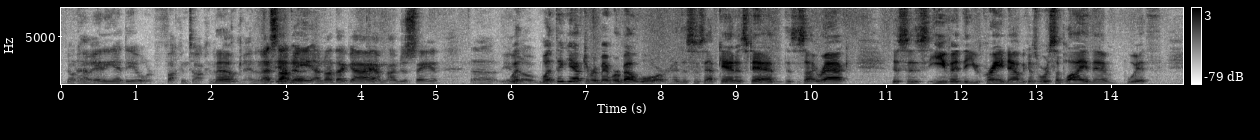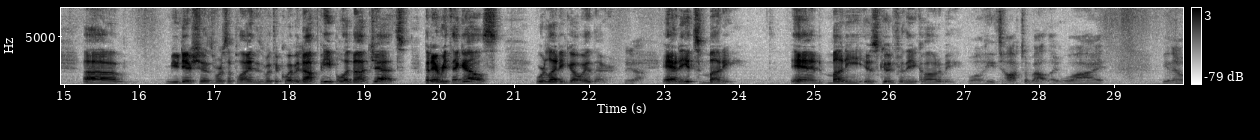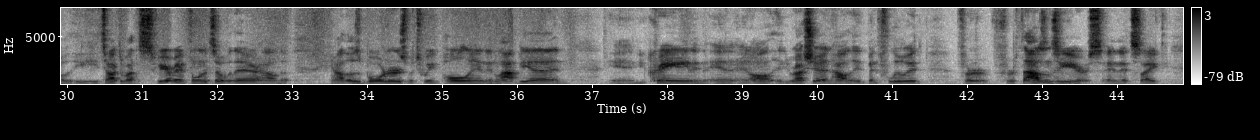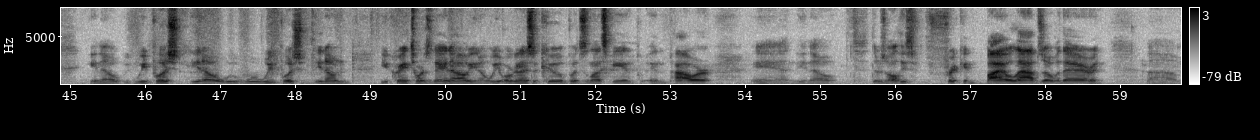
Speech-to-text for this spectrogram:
don't have any idea what we're fucking talking No. about, man. And that's not uh, me. I'm not that guy. I'm, I'm just saying, uh, you One, know, one thing you have to remember about war, and this is Afghanistan, this is Iraq, this is even the Ukraine now, because we're supplying them with um, munitions, we're supplying them with equipment, not people and not jets, but everything else we're letting go in there. yeah. And it's money. And money is good for the economy. Well, he talked about like why, you know, he, he talked about the sphere of influence over there, how the, how those borders between Poland and Latvia and and Ukraine and, and, and all in Russia and how they've been fluid for for thousands of years, and it's like, you know, we pushed, you know, we, we pushed, you know, Ukraine towards NATO. You know, we organized a coup, put Zelensky in in power, and you know, there's all these freaking biolabs over there, and um,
